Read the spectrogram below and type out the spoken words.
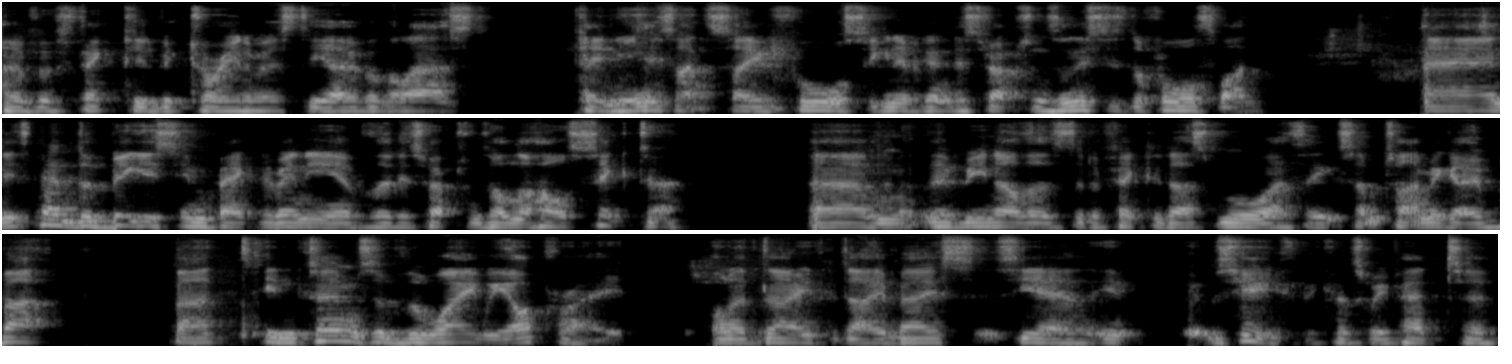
have affected Victoria University over the last 10 years. I'd say four significant disruptions, and this is the fourth one. And it's had the biggest impact of any of the disruptions on the whole sector. Um, there have been others that affected us more, I think, some time ago. But but in terms of the way we operate on a day to day basis, yeah, it, it, was huge because we've had to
